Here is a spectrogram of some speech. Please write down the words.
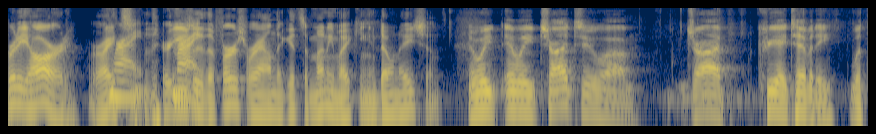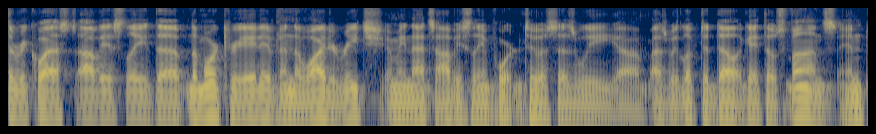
pretty hard, right? Right, So they're usually right. the first round that gets the money making and donations. And we and we tried to uh, drive creativity with the request. Obviously, the the more creative and the wider reach. I mean, that's obviously important to us as we uh, as we look to delegate those funds. And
